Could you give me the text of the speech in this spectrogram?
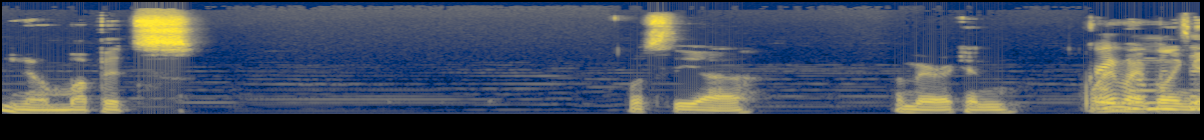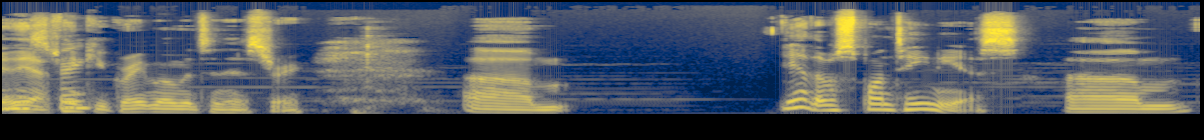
you know, Muppets. What's the uh, American? Great Moments in Yeah, History? thank you. Great moments in history. Um, yeah, that was spontaneous. Um,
